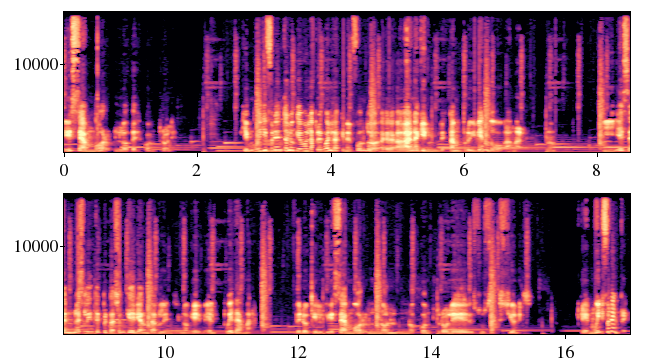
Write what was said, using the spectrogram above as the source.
ese amor los descontrole. Que es muy diferente a lo que vemos en las precuelas, que en el fondo eh, a Anakin le están prohibiendo amar, ¿no? Y esa no es la interpretación que deberían darle, sino que él puede amar, pero que ese amor no, no controle sus acciones. Que es muy diferente.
